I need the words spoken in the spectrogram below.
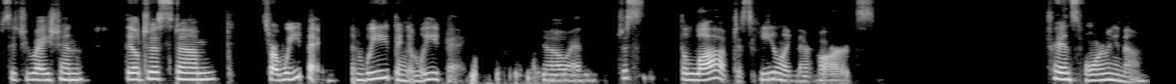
situation, they'll just um, start weeping and weeping and weeping, you know, and just the love just healing their hearts, transforming them.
